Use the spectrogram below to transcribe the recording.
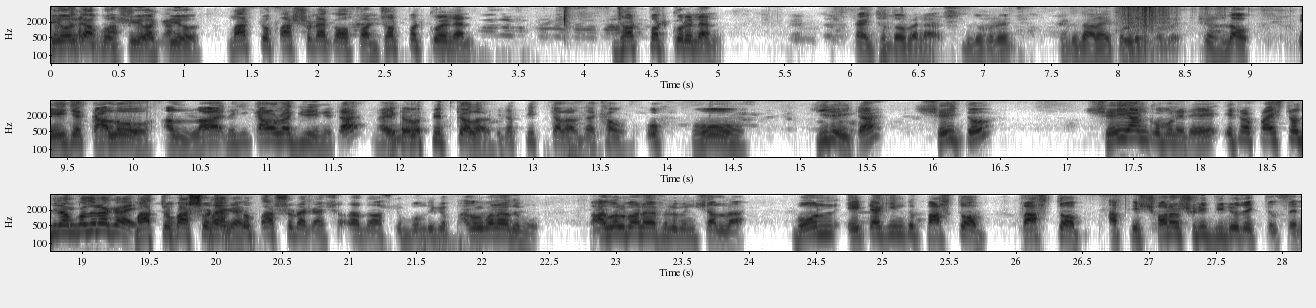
পিওর কাপড় পিওর পিওর মাত্র পাঁচশো টাকা অফার ঝটপট করে নেন। ঝটপট করে নেন। তাই হতে হবে না সুন্দর করে একটু দাঁড়াই করলে চলবে ঠিক আছে দাও। এই যে কালো আল্লাহ এটা কি কালো না গ্রিন এটা? এটা হলো পিত কালার এটা পিত কালার দেখাও। ওহ ও কি রে এটা? সেই তো সেই আনকমন এটা। এটার প্রাইসটা দিলাম কত টাকায়? মাত্র পাঁচশো মাত্র পাঁচশো টাকায়। সরা দাও আজকে বন্ধুকে পাগল বানা দেবো। পাগল বানায় ফেলব ইনশাল্লাহ বোন এটা কিন্তু বাস্তব বাস্তব। আপনি সরাসরি ভিডিও দেখতেছেন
